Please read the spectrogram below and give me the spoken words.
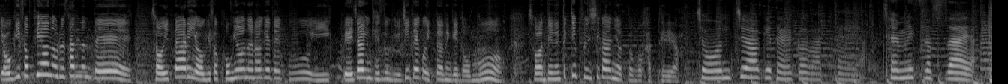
여기서 피아노를 샀는데 저희 딸이 여기서 공연을 하게 되고 이 매장이 계속 유지되고 있다는 게 너무 저한테는 뜻깊은 시간이었던 것 같아요. 좋은 추억이 될 것 같아요. 재밌었어요.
